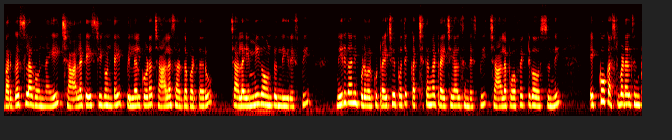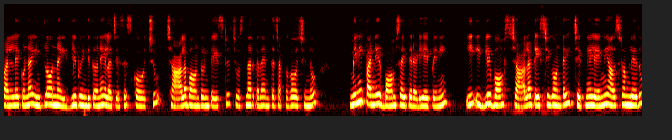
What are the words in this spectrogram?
బర్గర్స్ లాగా ఉన్నాయి. చాలా టేస్టీగా ఉంటాయి. పిల్లలు కూడా చాలా సరదా పడతారు. చాలా ఎమ్మీగా ఉంటుంది ఈ రెసిపీ. మీరు కానీ ఇప్పటి వరకు ట్రై చేయకపోతే ఖచ్చితంగా ట్రై చేయాల్సిన రెసిపీ. చాలా పర్ఫెక్ట్గా వస్తుంది. ఎక్కువ కష్టపడాల్సిన పని లేకుండా ఇంట్లో ఉన్న ఇడ్లీ పిండితోనే ఇలా చేసేసుకోవచ్చు. చాలా బాగుంటుంది టేస్ట్. చూస్తున్నారు కదా ఎంత చక్కగా వచ్చిందో. మినీ పన్నీర్ బాంబ్స్ అయితే రెడీ అయిపోయినాయి. ఈ ఇడ్లీ బాంబ్స్ చాలా టేస్టీగా ఉంటాయి. చట్నీలు ఏమీ అవసరం లేదు.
